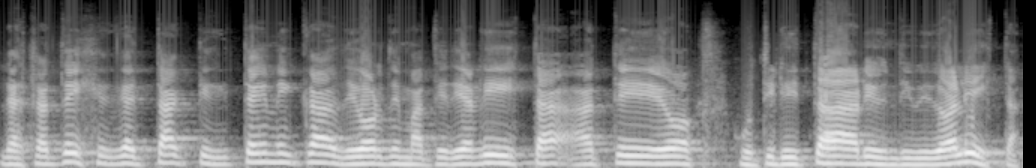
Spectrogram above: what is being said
la estrategia táctica y técnica de orden materialista, ateo, utilitario, individualista.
